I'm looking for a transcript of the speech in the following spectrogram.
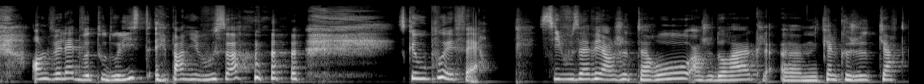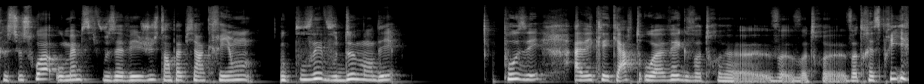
enlevez-les de votre to-do list, épargnez-vous ça. ce que vous pouvez faire. Si vous avez un jeu de tarot, un jeu d'oracle, euh, quelques jeux de cartes que ce soit, ou même si vous avez juste un papier, un crayon, vous pouvez vous demander poser avec les cartes ou avec votre euh, esprit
